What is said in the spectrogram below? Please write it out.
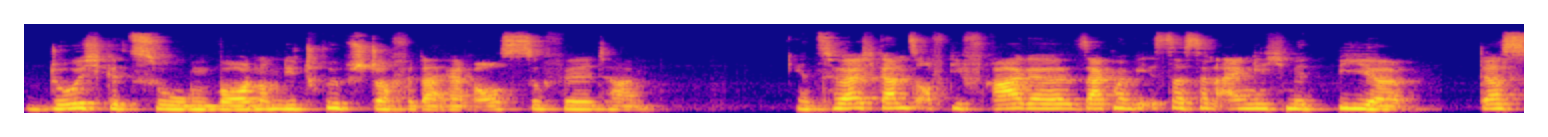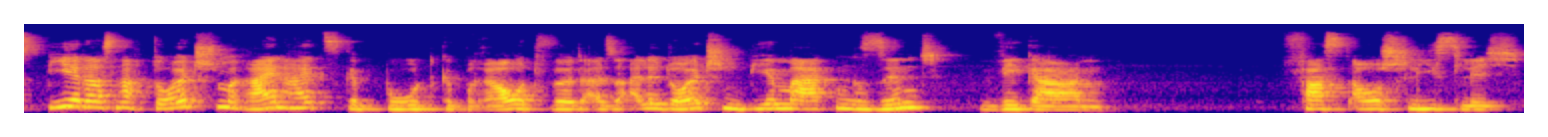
durchgezogen worden, um die Trübstoffe da herauszufiltern. Jetzt höre ich ganz oft die Frage, sag mal, wie ist das denn eigentlich mit Bier? Das Bier, das nach deutschem Reinheitsgebot gebraut wird, also alle deutschen Biermarken sind vegan. Fast ausschließlich.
